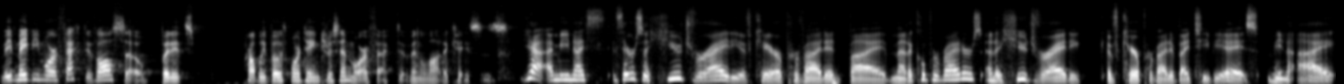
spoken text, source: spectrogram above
It may be more effective also, but it's probably both more dangerous and more effective in a lot of cases. Yeah, I mean, I th- there's a huge variety of care provided by medical providers and a huge variety of care provided by TBAs. I mean, I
